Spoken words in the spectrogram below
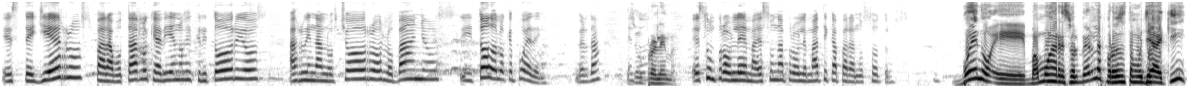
este, hierros para botar lo que había en los escritorios, arruinan los chorros, los baños y todo lo que pueden, ¿verdad? Es Entonces, un problema. Es un problema, es una problemática para nosotros. Bueno, eh, vamos a resolverla, por eso estamos ya aquí.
